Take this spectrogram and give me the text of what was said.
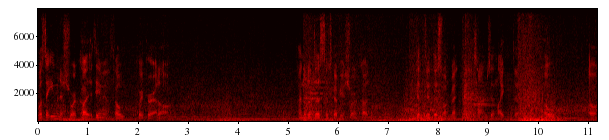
Was that even a shortcut? It didn't even feel quicker at all. I know that this is gonna be a shortcut. Get did this one many, many times and like the oh oh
